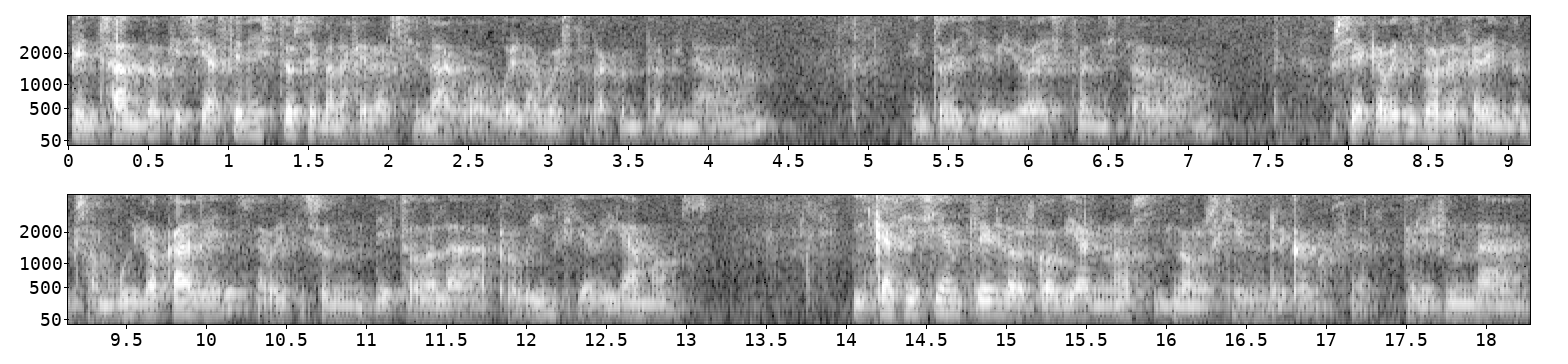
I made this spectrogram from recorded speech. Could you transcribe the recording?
pensando que si hacen esto se van a quedar sin agua o el agua estará contaminada. Entonces, debido a esto han estado... O sea que a veces los referéndums son muy locales, a veces son de toda la provincia, digamos, y casi siempre los gobiernos no los quieren reconocer, pero es una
